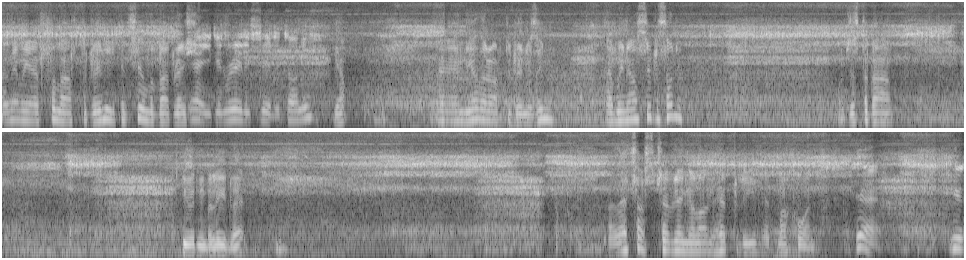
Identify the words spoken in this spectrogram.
And then we have full afterburner. You can feel the vibration. Yeah, you can really feel it, can't you? Yep. and the other afterburner's in, and we're now supersonic. Well, just about. You wouldn't believe that. Uh, that's us travelling along happily at Mach 1. Yeah. You,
